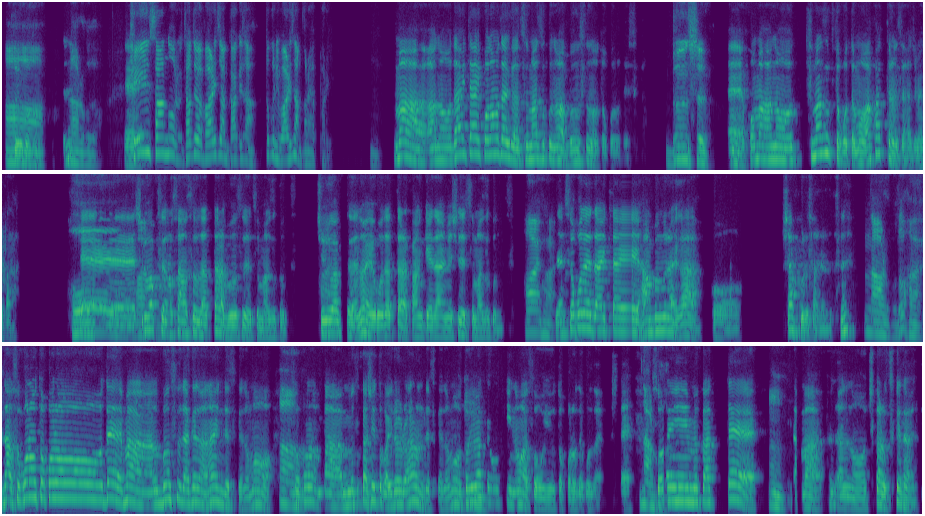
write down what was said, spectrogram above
ということああ、なるほど。えー計算能力。例えば割り算、掛け算。特に割り算かな、やっぱり。まあ、あの、大体子供たちがつまずくのは分数のところですよ。分数。ええこま、あの、つまずくとこってもう分かってるんですよ、初めから。えー小学生の算数だったら分数でつまずくんです。中学生の英語だったら関係代名詞でつまずくんです。はい。はい。でそこで大体半分ぐらいが、こう、シャッフルされるんですね。なるほど。はい。だからそこのところで、まあ、分数だけではないんですけども、うんそこの、まあ、難しいところいろいろあるんですけども、とりわけ大きいのはそういうところでございまして、なるほど。それに向かって、うん。まあ、あの、力をつけてはいけない。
